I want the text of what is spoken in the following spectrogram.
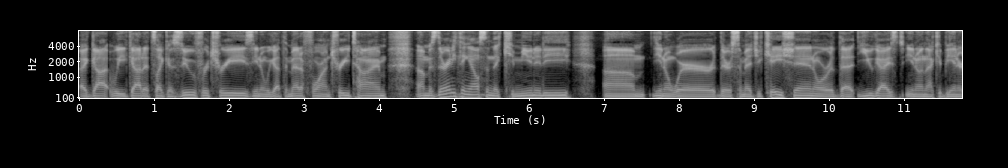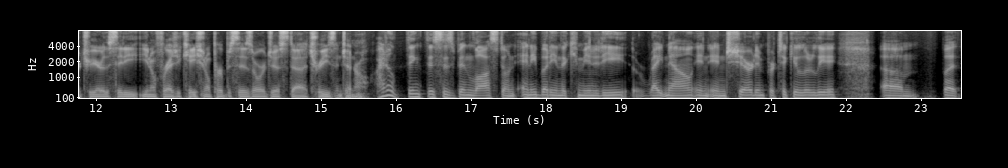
I got we got it's like a zoo for trees. You know, we got the metaphor on tree time. Um, is there anything else in the community, um, you know, where there's some education or that you guys, you know, and that could be inner tree or the city, you know, for educational purposes or just uh, trees in general? I don't think this has been lost on anybody in the community right now in in Sheridan particularly. Um, but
